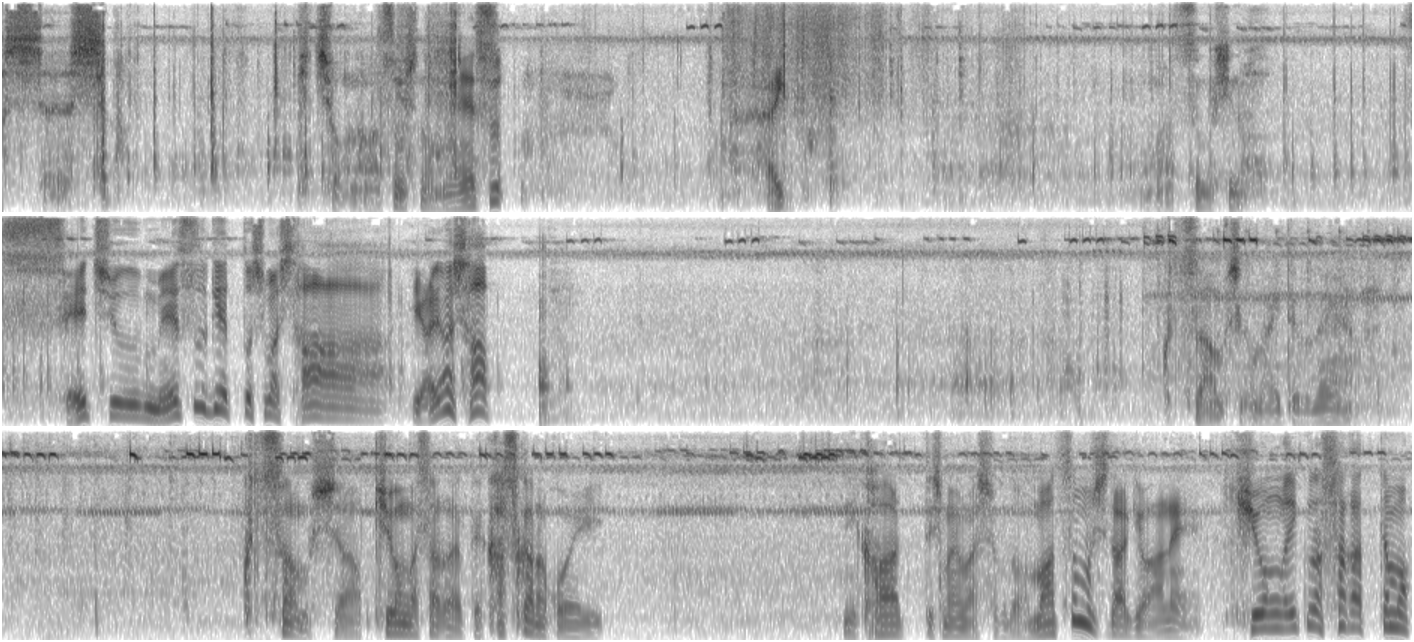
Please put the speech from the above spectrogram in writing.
しよし貴重なマスムシのメス。はい。マスムシの成虫メスゲットしました。やりました。クツワムシが鳴いてるね。クツワムシは気温が下がってかすかな声に変わってしまいましたけど、マツムシだけはね、気温がいくら下がっても、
